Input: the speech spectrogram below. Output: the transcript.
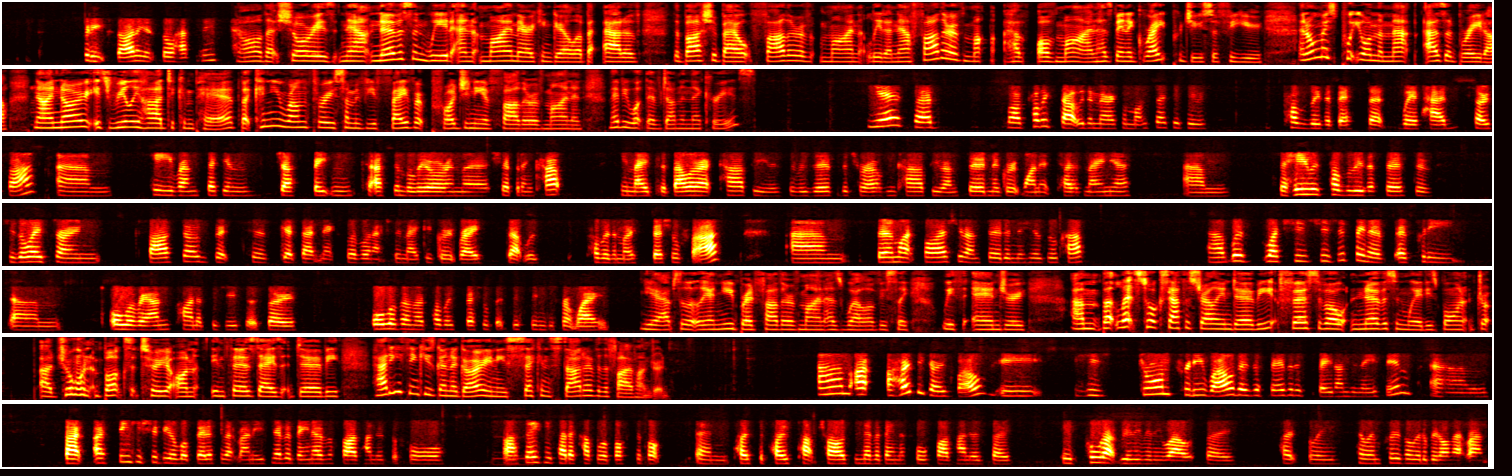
pretty exciting. It's all happening. Oh, that sure is. Now, Nervous An Weird and My American Girl are out of the Barcia Bale Father of Mine litter. Now, Father of, my, have, of Mine has been a great producer for you and almost put you on the map as a breeder. Now, I know it's really hard to compare, but can you run through some of your favourite progeny of Father of Mine and maybe what they've done in their careers? Yeah, so well, I'd probably start with American Monster because he was probably the best that we've had so far. Um, he ran second, just beaten to Aston Ballure in the Shepparton Cup. He made the Ballarat Cup. He was the reserve for the Traralgon Cup. He ran third in a Group One at Tasmania. Um, so he was probably the first of. She's always thrown fast dogs, but to get that next level and actually make a group race, that was probably the most special us. Um, Burn Like Fire. She ran third in the Healesville Cup. Uh, with like she's she's just been a, a pretty um, all around kind of producer. So all of them are probably special, but just in different ways. Yeah, absolutely. A new bred father of mine as well, obviously, with Andrew. Um, but let's talk South Australian Derby. First of all, Nervous An Weird. He's born, uh, drawn box two on in Thursday's Derby. How do you think he's going to go in his second start over the 500? Um, I, I hope he goes well. He he's drawn pretty well. There's a fair bit of speed underneath him, um, but I think he should be a lot better for that run. He's never been over 500 before. I think he's had a couple of box to box and post to post type trials, but never been the full 500. So he's pulled up really, really well. So hopefully he'll improve a little bit on that run.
